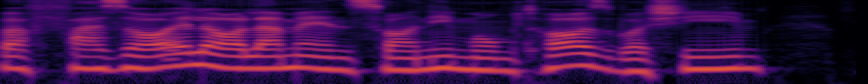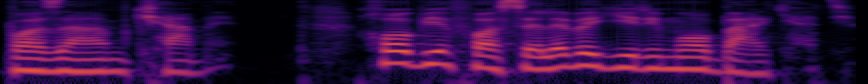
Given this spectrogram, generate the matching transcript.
و فضائل عالم انسانی ممتاز باشیم بازم کمه. خب یه فاصله بگیریم و برگردیم.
